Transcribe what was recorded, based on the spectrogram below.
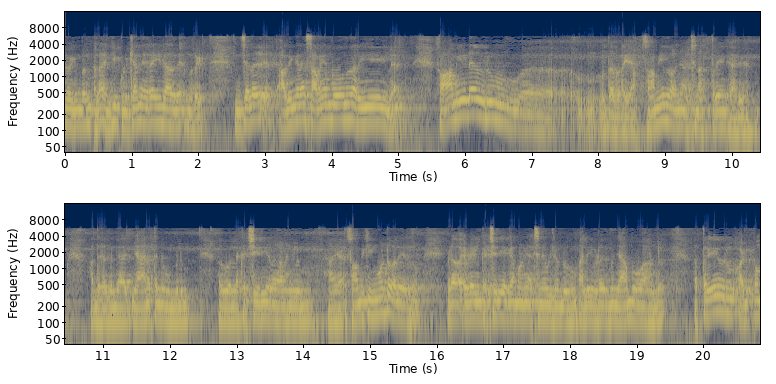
വെക്കുമ്പം? അല്ല എനിക്ക് കുളിക്കാൻ നേരമായി രാവിലെ എന്ന് പറയും. എന്നുവെച്ചാൽ അതിങ്ങനെ സമയം പോകുന്നത് അറിയുകയില്ല സ്വാമിയുടെ ഒരു എന്താ പറയുക സ്വാമി എന്ന് പറഞ്ഞാൽ അച്ഛൻ അത്രയും കാര്യമായിരുന്നു. അദ്ദേഹത്തിന്റെ ജ്ഞാനത്തിന്റെ മുമ്പിലും അതുപോലെ കച്ചേരികളാണെങ്കിലും സ്വാമിക്ക് ഇങ്ങോട്ട് വലയായിരുന്നു ഇവിടെ എവിടെയെങ്കിലും കച്ചേരി കേൾക്കാൻ പോകണമെങ്കിൽ അച്ഛനെ വിളിച്ചുകൊണ്ട് പോകും. അല്ലെങ്കിൽ ഇവിടെ വരുമ്പോൾ ഞാൻ പോകാറുണ്ട് അത്രയും ഒരു അടുപ്പം.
